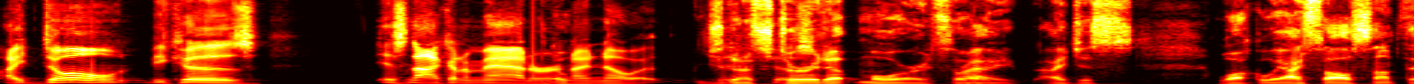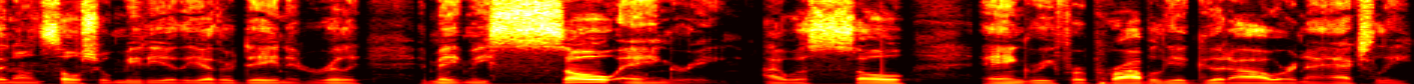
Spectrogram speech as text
I don't because it's not going to matter, nope. and I know it. You're going to stir it up more. So right. I, I just walk away. I saw something on social media the other day, and it really it made me so angry. I was so angry for probably a good hour, and I actually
